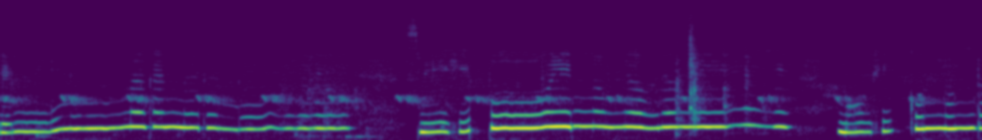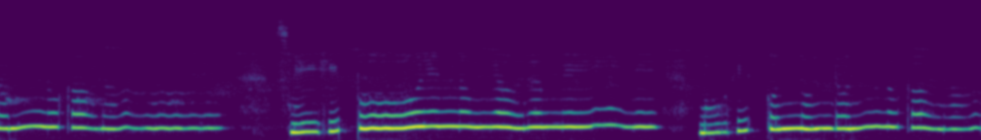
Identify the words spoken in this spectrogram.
മാത്രം തന്നു എന്നിൽ സ്നേഹിപ്പൂ എന്നും ഞാനമ്മേ മോഹിക്കുന്നുണ്ടൊന്നു കാണാൻ സ്നേഹിപ്പൂ എന്നും ഞാനമ്മേ മോഹിക്കുന്നുണ്ടൊന്നു കാണാൻ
